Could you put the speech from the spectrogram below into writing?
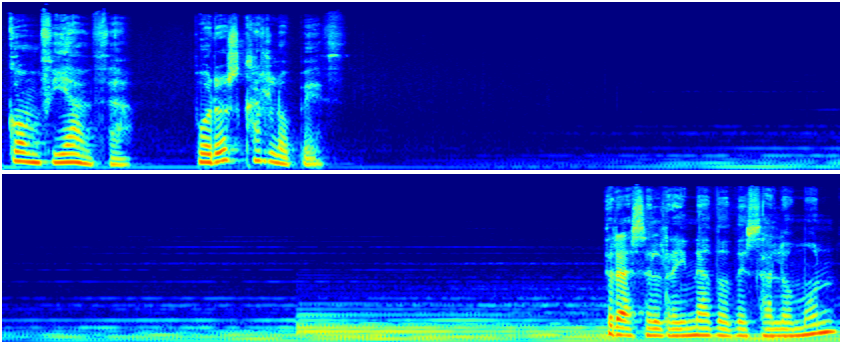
Confianza por Óscar López. Tras el reinado de Salomón,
